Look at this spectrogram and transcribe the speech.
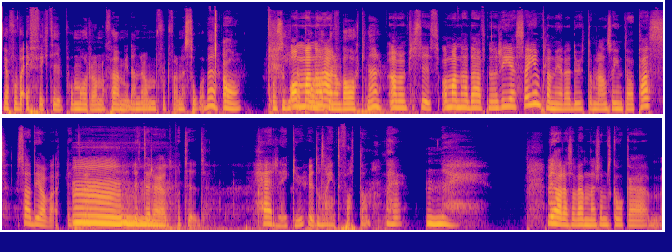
jag får vara effektiv på morgon och förmiddag när de fortfarande sover. Ja. Och så hitta Om man på något haft- när de vaknar. ja, men precis. Om man hade haft en resa inplanerad utomlands och inte har pass så hade jag varit lite, Mm. lite röd på tid. Herregud. De har inte fått dem. Nej. Nej. Vi har alltså vänner som ska åka mm,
